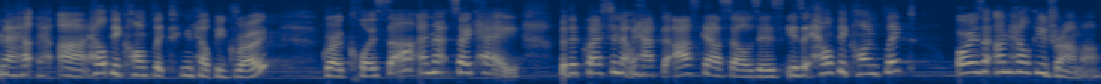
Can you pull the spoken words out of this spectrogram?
Now, uh, healthy conflict can help you grow, grow closer, and that's okay. But the question that we have to ask ourselves is is it healthy conflict or is it unhealthy drama?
